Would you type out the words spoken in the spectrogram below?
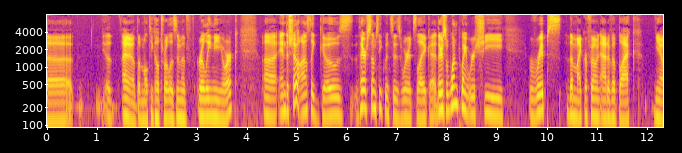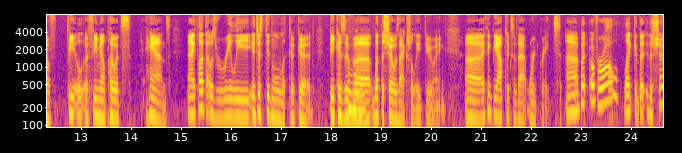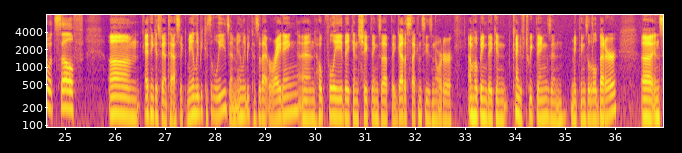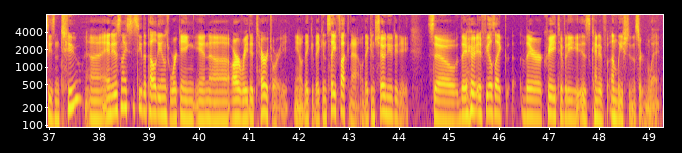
uh, I don't know the multiculturalism of early New York. Uh, and the show honestly goes. There are some sequences where it's like uh, there's one point where she rips the microphone out of a black, you know, fe- female poet's hands, and I thought that was really. It just didn't look good because of uh, what the show was actually doing. Uh, I think the optics of that weren't great, uh, but overall, like the the show itself. Um, I think is fantastic, mainly because of the leads and mainly because of that writing. And hopefully, they can shape things up. They got a second season order. I'm hoping they can kind of tweak things and make things a little better uh, in season two. Uh, and it is nice to see the Paladins working in uh, R-rated territory. You know, they they can say fuck now. They can show nudity. So there, it feels like their creativity is kind of unleashed in a certain way.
